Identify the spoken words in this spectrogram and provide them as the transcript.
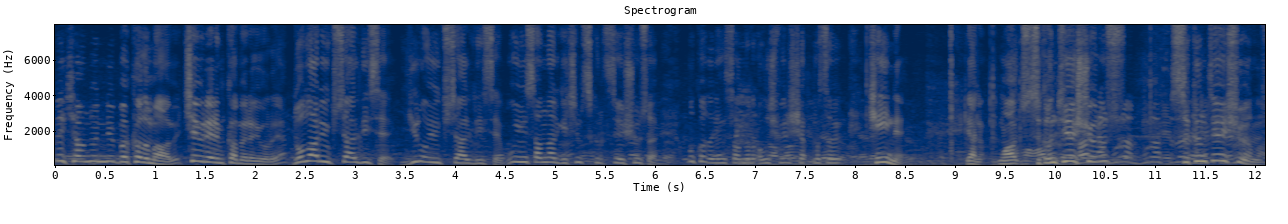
mekanın önüne bir bakalım abi. Çevirelim kamerayı oraya. Dolar yükseldiyse, euro yükseldiyse, bu insanlar geçim sıkıntısı yaşıyorsa, bu kadar insanların alışveriş yapması şey ne? Yani ma- sıkıntı yaşıyoruz. Sıkıntı yaşıyoruz.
